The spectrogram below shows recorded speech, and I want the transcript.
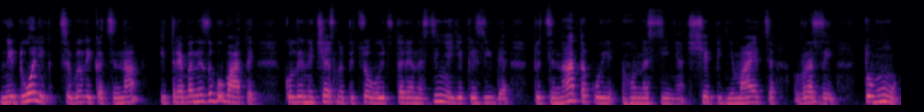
Недолік це велика ціна, і треба не забувати, коли нечесно підсовують старе насіння, яке зійде, то ціна такого насіння ще піднімається в рази. Тому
